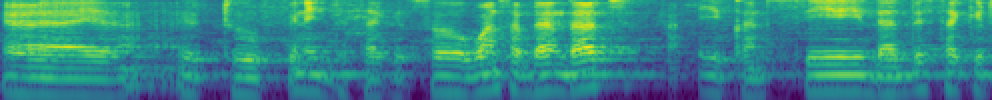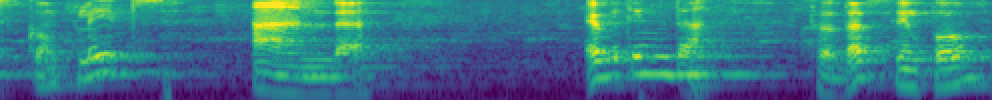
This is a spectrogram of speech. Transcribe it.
to finish the circuit. So once I've done that you can see that the circuit is complete and uh, everything's done. So that's simple.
